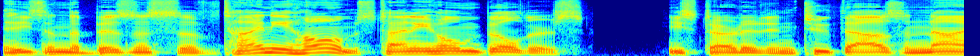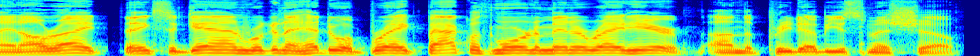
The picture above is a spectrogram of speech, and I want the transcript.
He's in the business of tiny homes, tiny home builders. He started in 2009. All right. Thanks again. We're going to head to a break. Back with more in a minute right here on The Paul W. Smith Show.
